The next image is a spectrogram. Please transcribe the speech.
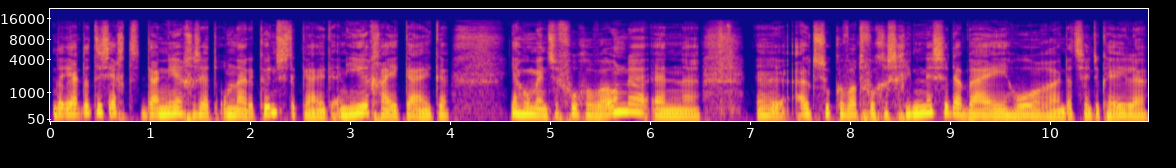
ja, dat is echt daar neergezet om naar de kunst te kijken. En hier ga je kijken ja, hoe mensen vroeger woonden. En eh, eh, uitzoeken wat voor geschiedenissen daarbij horen. Dat zijn natuurlijk hele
